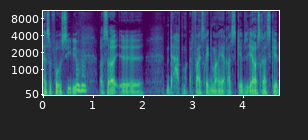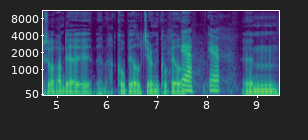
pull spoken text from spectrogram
er så forudsigeligt. Mm-hmm. Og så, øh, men der er faktisk rigtig mange, jeg er ret skeptisk. Jeg er også ret skeptisk over ham der, øh? Corbell, Jeremy Corbell. Ja, ja. Øhm,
